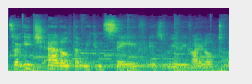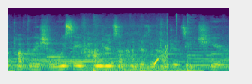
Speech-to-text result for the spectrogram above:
So each adult that we can save is really vital to the population. We save hundreds and hundreds and hundreds each year.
